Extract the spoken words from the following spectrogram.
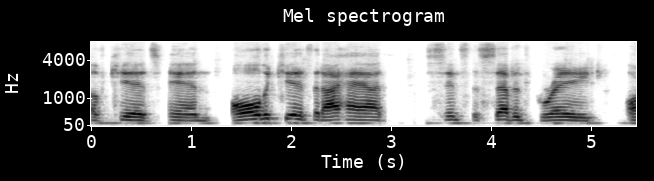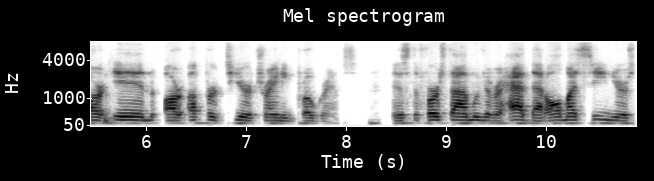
of kids, and all the kids that I had since the seventh grade are in our upper tier training programs. And it's the first time we've ever had that. All my seniors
